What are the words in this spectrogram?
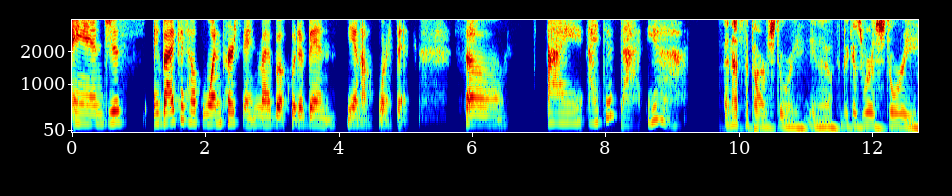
and just if i could help one person my book would have been you know worth it. So i i did that yeah. And that's the power of story you know because we're a story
